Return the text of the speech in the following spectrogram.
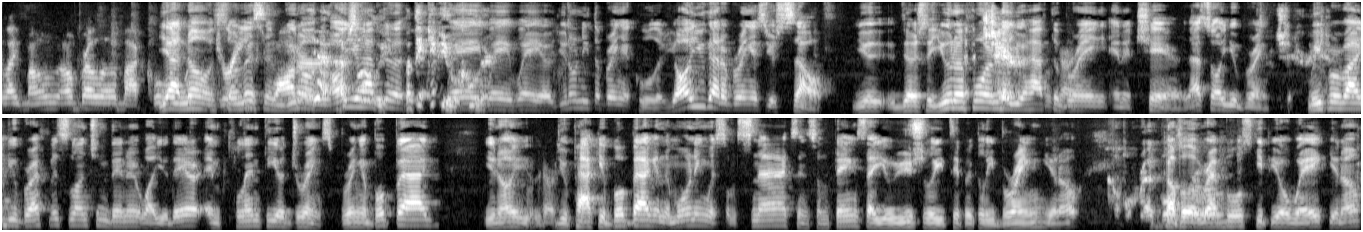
like my own umbrella, my cooler? Yeah, with no, so drinks, listen, you water? don't- Yeah, all you have to- but they give you a wait, cooler. wait, wait! uh, You don't need to bring a cooler. All you got to bring is yourself. You there's a uniform chair. that you have to bring and a chair. That's all you bring. Chair. We provide you breakfast, lunch, and dinner while you're there, and plenty of drinks. Bring a book bag. You know, you, Okay. you pack your book bag in the morning with some snacks and some things that you usually typically bring. You know, couple Red a Bulls. couple of. Red Bulls keep you awake. You know,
